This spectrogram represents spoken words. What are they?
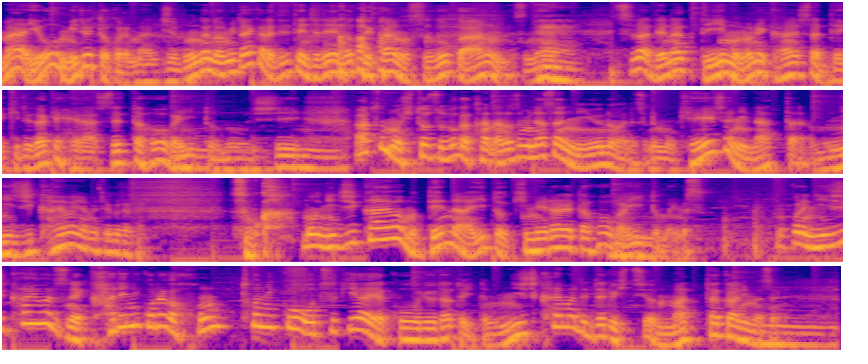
まあ、よう見るとこれ、まあ自分が飲みたいから出てんじゃねえのっていう回もすごくあるんですね。え実は出なくていいものに関してはできるだけ減らしていった方がいいと思うえし、うんあともう一つ僕は必ず皆さんに言うのはですね、もう経営者になったらもう二次会はやめてください。そうか。もう二次会はもう出ないと決められた方がいいと思います。これ二次会はですね、仮にこれが本当にこうお付き合いや交流だと言っても二次会まで出る必要は全くありません。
